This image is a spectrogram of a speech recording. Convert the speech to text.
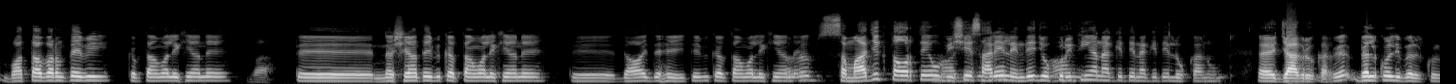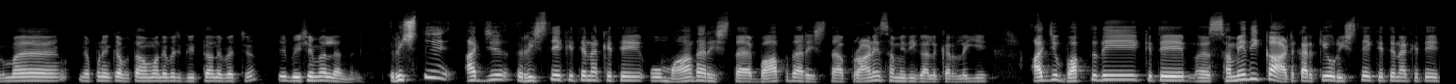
ਵਾਤਾਵਰਣ ਤੇ ਵੀ ਕਵਿਤਾਵਾਂ ਲਿਖੀਆਂ ਨੇ। ਵਾਹ। ਤੇ ਨਸ਼ਿਆਂ ਤੇ ਵੀ ਕਵਿਤਾਵਾਂ ਲਿਖੀਆਂ ਨੇ। ਤੇ ਦਾਜ ਦਹੇਜ ਤੇ ਵੀ ਕਵਿਤਾਵਾਂ ਲਿਖੀਆਂ ਨੇ। ਮਤਲਬ ਸਮਾਜਿਕ ਤੌਰ ਤੇ ਉਹ ਵਿਸ਼ੇ ਸਾਰੇ ਲੈਂਦੇ ਜੋ। ਕੁਰੀਤੀਆਂ ਨਾ ਕਿਤੇ ਨਾ ਕਿਤੇ ਲੋਕਾਂ ਨੂੰ ਜਾਗਰੂਕ ਕਰਦੇ। ਬਿਲਕੁਲ ਜੀ ਬਿਲਕੁਲ। ਮੈਂ ਆਪਣੀ ਕਵਿਤਾਵਾਂ ਦੇ ਵਿੱਚ ਗੀਤਾਂ ਦੇ ਵਿੱਚ ਇਹ ਵਿਸ਼ੇ ਮੈਂ ਲੈਣਾ ਜੀ। ਰਿਸ਼ਤੇ ਅੱਜ ਰਿਸ਼ਤੇ ਕਿਤੇ ਨਾ ਕਿਤੇ ਉਹ ਮਾਂ ਦਾ ਰਿਸ਼ਤਾ ਹੈ ਬਾਪ ਦਾ ਰਿਸ਼ਤਾ ਪੁਰਾਣੇ ਸਮੇਂ ਦੀ ਗੱਲ ਕਰ ਲਈਏ ਅੱਜ ਵਕਤ ਦੇ ਕਿਤੇ ਸਮੇਂ ਦੀ ਘਾਟ ਕਰਕੇ ਉਹ ਰਿਸ਼ਤੇ ਕਿਤੇ ਨਾ ਕਿਤੇ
